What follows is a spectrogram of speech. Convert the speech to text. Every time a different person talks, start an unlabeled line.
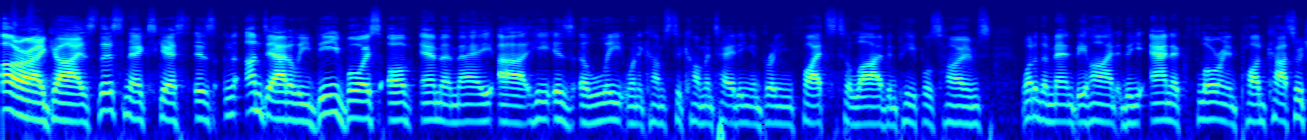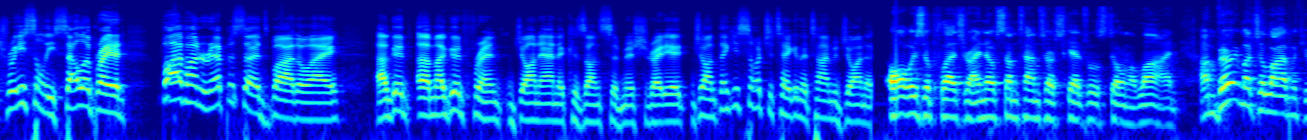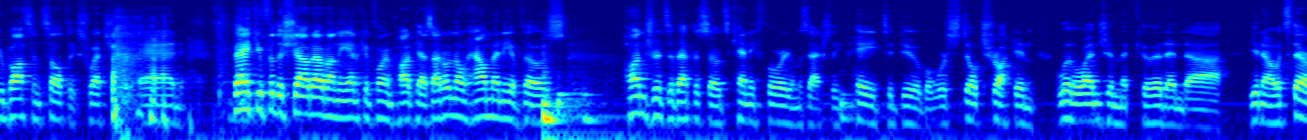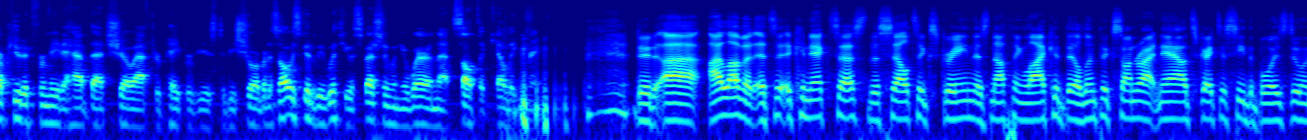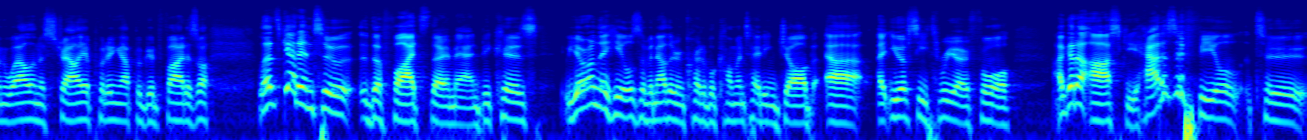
All right, guys, this next guest is undoubtedly the voice of MMA. Uh, he is elite when it comes to commentating and bringing fights to live in people's homes. One of the men behind the Anik Florian podcast, which recently celebrated 500 episodes, by the way. Our good, uh, my good friend Jon Anik is on Submission Radio. Jon, thank you so much for taking the time to join us.
Always a pleasure. I know sometimes our schedules don't align. I'm very much aligned with your Boston Celtics sweatshirt. and thank you for the shout out on the Anik Florian podcast. I don't know how many of those hundreds of episodes Kenny Florian was actually paid to do, but we're still trucking little engine that could. And, uh, you know, it's therapeutic for me to have that show after pay per views, to be sure. But it's always good to be with you, especially when you're wearing that Celtic Kelly green.
Dude, uh, I love it. It's, it connects us, the Celtics green. There's nothing like it. The Olympics on right now. It's great to see the boys doing well in Australia, putting up a good fight as well. Let's get into the fights, though, man, because you're on the heels of another incredible commentating job uh, at UFC 304. I got to ask you, how does it feel to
